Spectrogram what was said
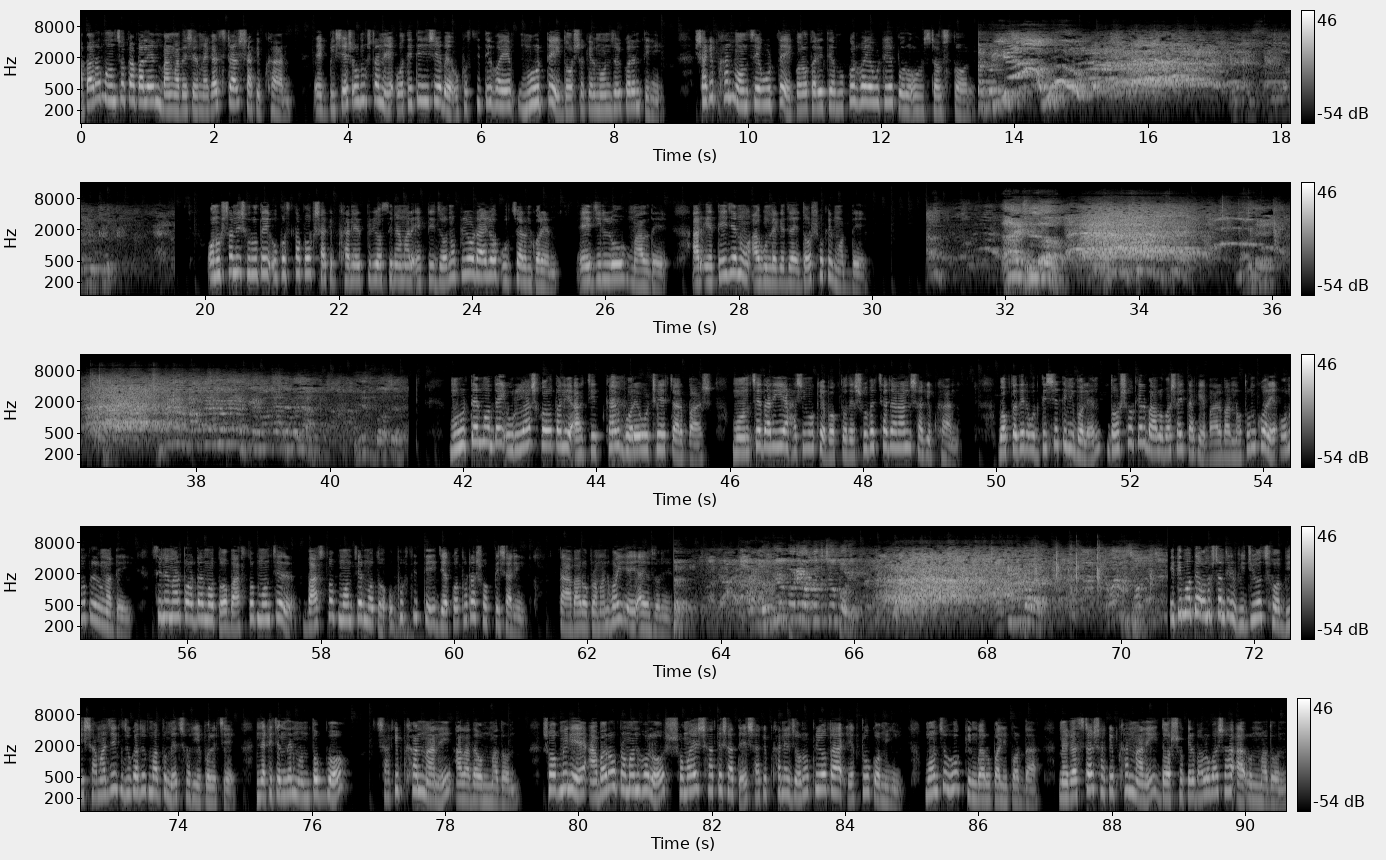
আবারও মঞ্চ কাঁপালেন বাংলাদেশের মেগাস্টার শাকিব খান। এক বিশেষ অনুষ্ঠানে অতিথি হিসেবে উপস্থিতি হয়ে মুহূর্তেই দর্শকের মন জয় করেন তিনি। শাকিব খান মঞ্চে উঠতে করতালিতে মুখর হয়ে ওঠে পুরো অনুষ্ঠান স্থল। অনুষ্ঠানের শুরুতেই উপস্থাপক শাকিব খানের প্রিয় সিনেমার একটি জনপ্রিয় ডায়লগ উচ্চারণ করেন। এই জিল্লু মাল দে আর এতেই যেন আগুন লেগে যায় দর্শকের মধ্যে। মুহূর্তের মধ্যেই উল্লাস করতালি আর চিৎকার ভরে উঠে চারপাশ। মঞ্চে দাঁড়িয়ে হাসিমুখে ভক্তদের শুভেচ্ছা জানান শাকিব খান। ভক্তদের উদ্দেশ্যে তিনি বলেন, দর্শকের ভালোবাসাই তাকে বারবার নতুন করে অনুপ্রেরণা দেয়। সিনেমার পর্দার মতো বাস্তব মঞ্চের বাস্তব মঞ্চের মতো উপস্থিতি যে কতটা শক্তিশালী তা আবারও প্রমাণ হয় এই আয়োজনে। ইতিমধ্যে অনুষ্ঠানটির ভিডিও ছবি সামাজিক যোগাযোগ মাধ্যমে ছড়িয়ে পড়েছে। নেটিজেনদের মন্তব্য শাকিব খান মানে আলাদা উন্মাদন। সব মিলিয়ে আবারও প্রমাণ হলো, সময়ের সাথে সাথে শাকিব খানের জনপ্রিয়তা একটু কমেনি। মঞ্চ হোক কিংবা রূপালী পর্দা, মেগাস্টার শাকিব খান মানেই দর্শকের ভালোবাসা আর উন্মাদন।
